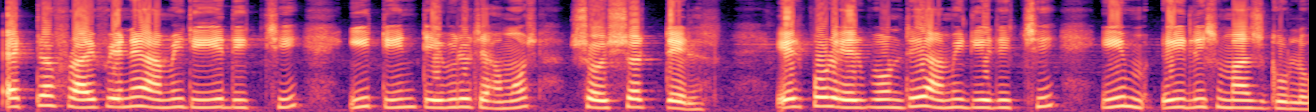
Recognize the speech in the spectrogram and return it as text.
একটা ফ্রাই প্যানে আমি দিয়ে দিচ্ছি ই তিন টেবিল চামচ সরষের তেল। এরপর এর মধ্যে আমি দিয়ে দিচ্ছি ইলিশ মাছগুলো।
